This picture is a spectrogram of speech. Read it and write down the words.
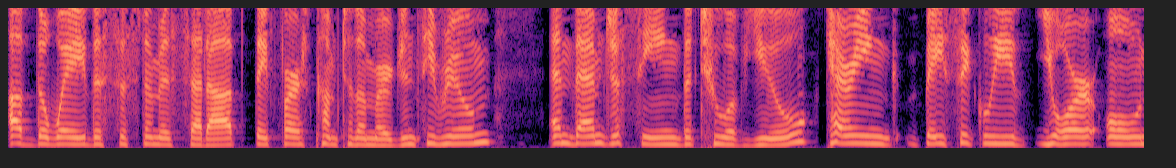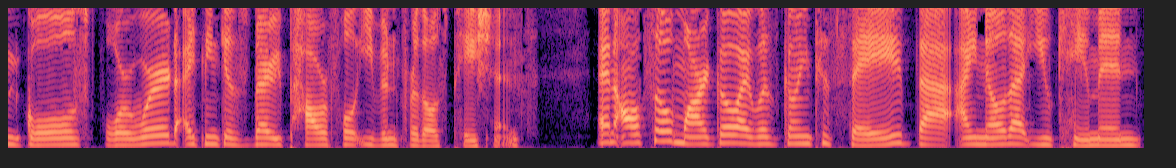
of the way the system is set up, they first come to the emergency room and them just seeing the two of you carrying basically your own goals forward, I think is very powerful even for those patients. And also, Margot, I was going to say that I know that you came in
